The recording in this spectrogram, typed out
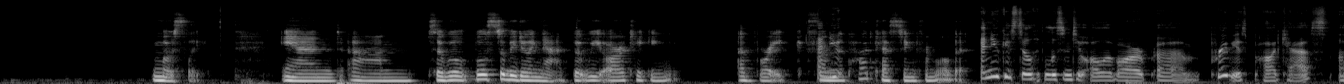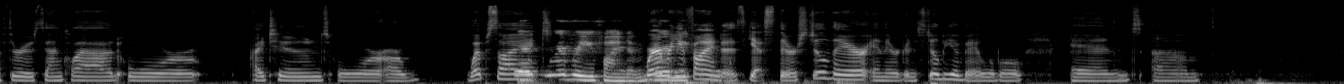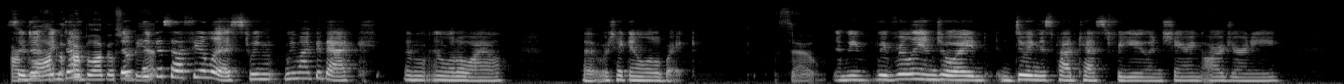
mostly. And um, so we'll we'll still be doing that, but we are taking a break from you- the podcasting from a little bit. And you can still listen to all of our um, previous podcasts uh, through SoundCloud or iTunes or our website. wherever you find them, Wherever, you find us, yes, they're still there and they're going to still be available. And um, our, So blog, our blog will still be Don't take up. us off your list. We we might be back in, in a little while, but we're taking a little break. So, and we've we've really enjoyed doing this podcast for you and sharing our journey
